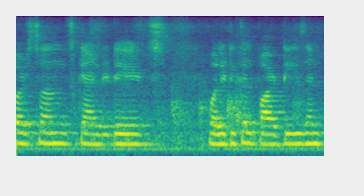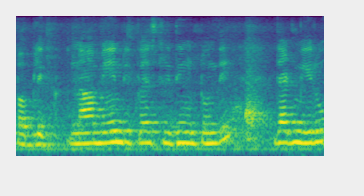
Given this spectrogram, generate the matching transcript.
persons candidates political parties and public నా మెయిన్ రిక్వెస్ట్ ఇది ఉంటుంది దట్ మీరు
